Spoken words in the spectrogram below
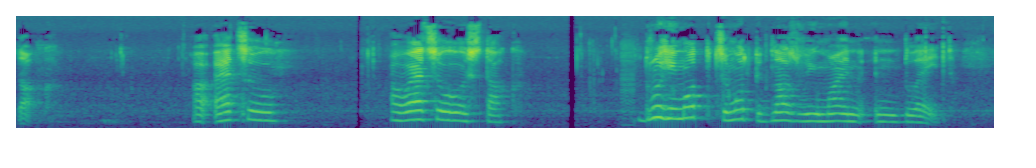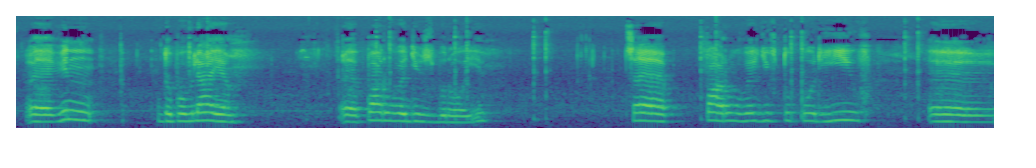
Так. А Ецио. А Ецио ось так. Другий мод це мод під назвою Mine and Blade. Е, Він додає е, пару видів зброї. Це пару видів топорів, е,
